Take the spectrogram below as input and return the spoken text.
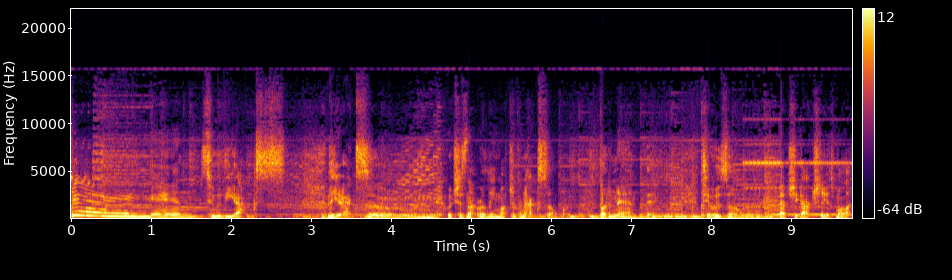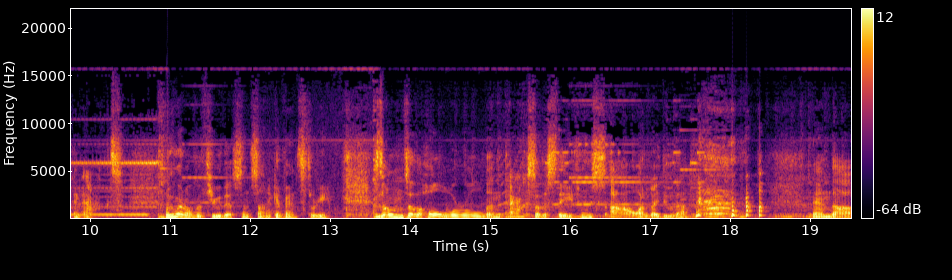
Yay! And to the X. The X Zone, which is not really much of an X Zone, but an end to a zone. Actually, actually, it's more like an act. We went over through this in Sonic Advance 3. Zones are the whole world, and acts are the stages. Ow, why did I do that? and, uh,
